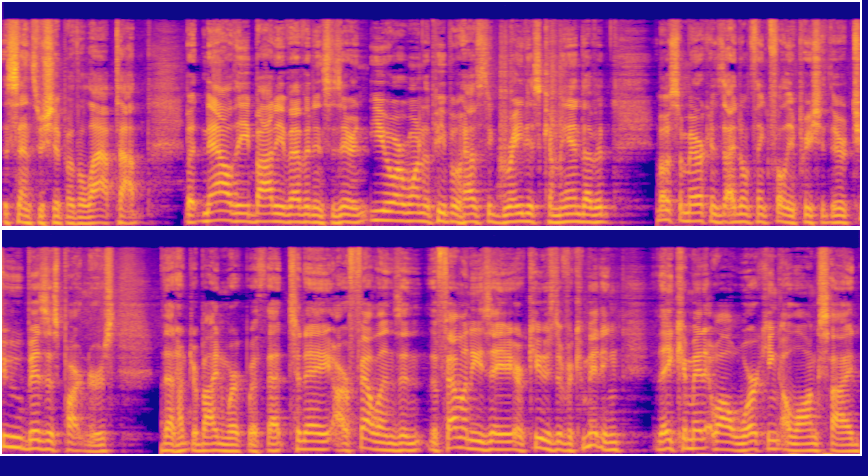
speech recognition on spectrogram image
the censorship of the laptop. But now the body of evidence is there. And you are one of the people who has the greatest command of it. Most Americans, I don't think fully appreciate. There are two business partners that Hunter Biden worked with that today are felons and the felonies they are accused of committing, they commit it while working alongside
